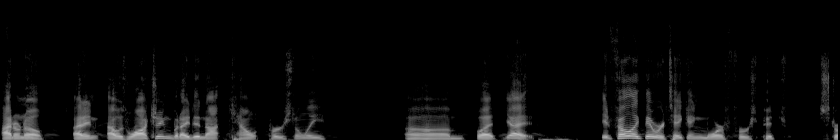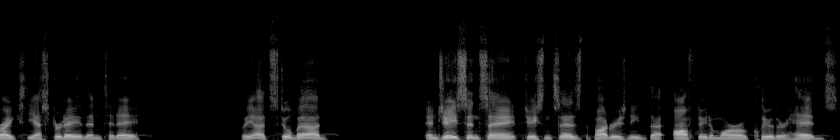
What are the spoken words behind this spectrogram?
I don't know. I didn't I was watching, but I did not count personally. Um, but yeah, it, it felt like they were taking more first pitch strikes yesterday than today. But yeah, it's still bad. And Jason saying Jason says the Padres need that off day tomorrow, clear their heads.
